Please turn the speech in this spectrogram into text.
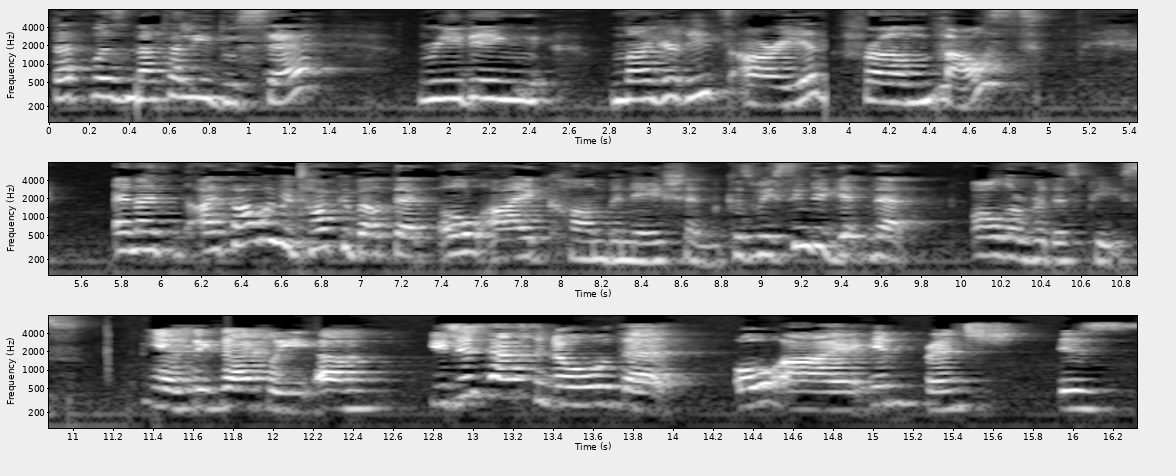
That was Nathalie Doucet reading Marguerite's aria from Faust. And I, I thought we would talk about that OI combination because we seem to get that all over this piece. Yes, exactly. Um, you just have to know that OI in French is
